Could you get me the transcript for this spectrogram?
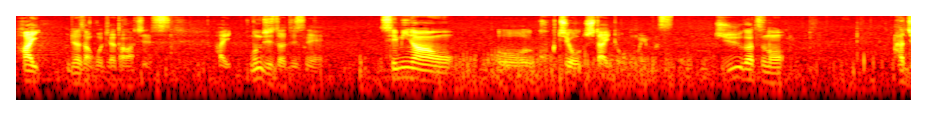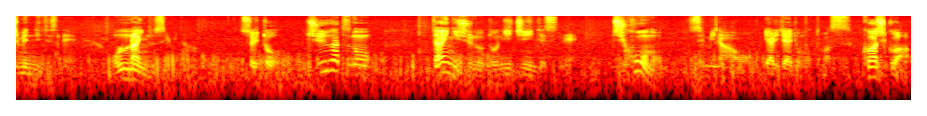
はい。皆さんこんにちは高橋です。はい。本日はですねセミナーを告知をしたいと思います。10月の初めにですねオンラインのセミナー。それと10月の第2週の土日にですね地方のセミナーをやりたいと思ってます。詳しくは、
